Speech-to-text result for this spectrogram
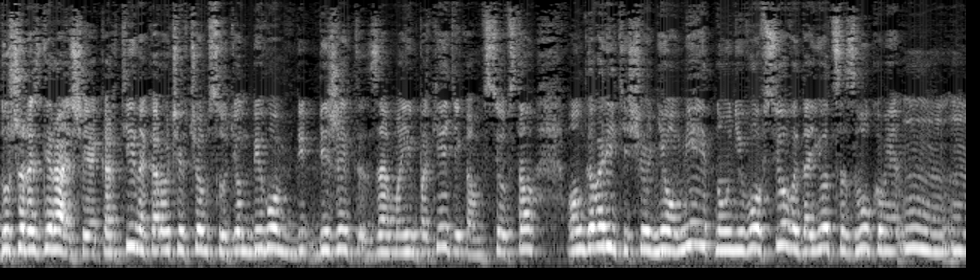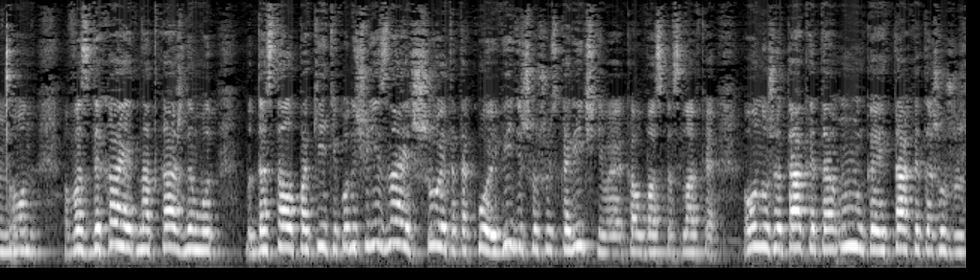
душераздирающая картина. Короче, в чем суть? Он бегом бежит за моим пакетиком, все встал. Он говорить еще не умеет, но у него все выдается звуками. М-м-м. Он воздыхает над каждым, вот достал пакетик. Он еще не знает, что это такое. Видит, что что-то коричневая колбаска сладкая. Он уже так это мкает, так это же уже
